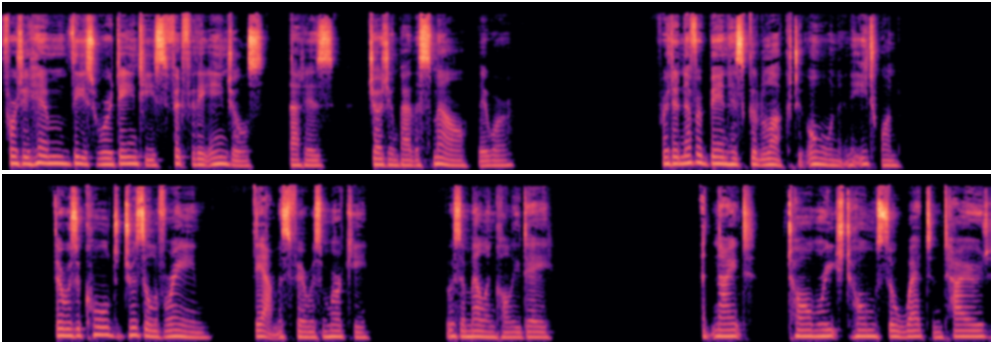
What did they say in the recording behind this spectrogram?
For to him these were dainties fit for the angels, that is, judging by the smell, they were. For it had never been his good luck to own and eat one. There was a cold drizzle of rain. The atmosphere was murky. It was a melancholy day. At night, Tom reached home so wet and tired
